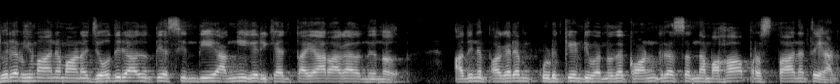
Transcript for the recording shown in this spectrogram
ദുരഭിമാനമാണ് ജ്യോതിരാദിത്യ സിന്ധ്യയെ അംഗീകരിക്കാൻ തയ്യാറാകാതെ നിന്നത്. അതിന് പകരം കൊടുക്കേണ്ടി വന്നത് കോൺഗ്രസ് എന്ന മഹാപ്രസ്ഥാനത്തെയാണ്.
